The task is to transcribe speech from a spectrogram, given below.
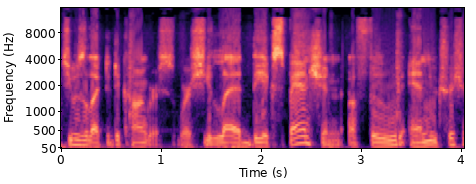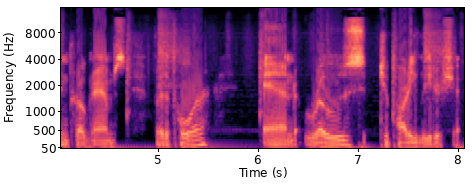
she was elected to Congress, where she led the expansion of food and nutrition programs for the poor and rose to party leadership.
